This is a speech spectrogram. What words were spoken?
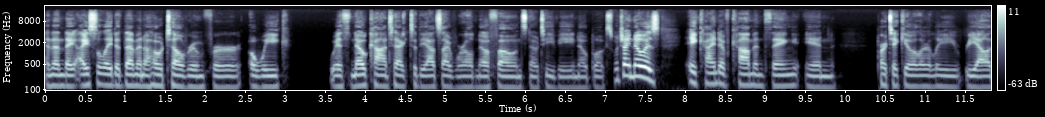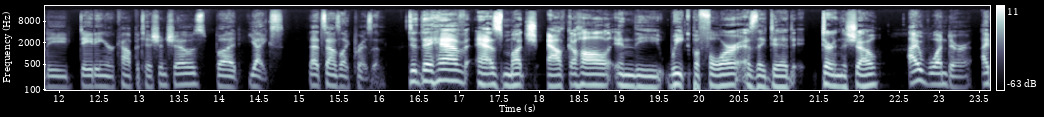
and then they isolated them in a hotel room for a week with no contact to the outside world, no phones, no TV, no books, which I know is a kind of common thing in particularly reality dating or competition shows, but yikes, that sounds like prison. Did they have as much alcohol in the week before as they did during the show? I wonder, I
